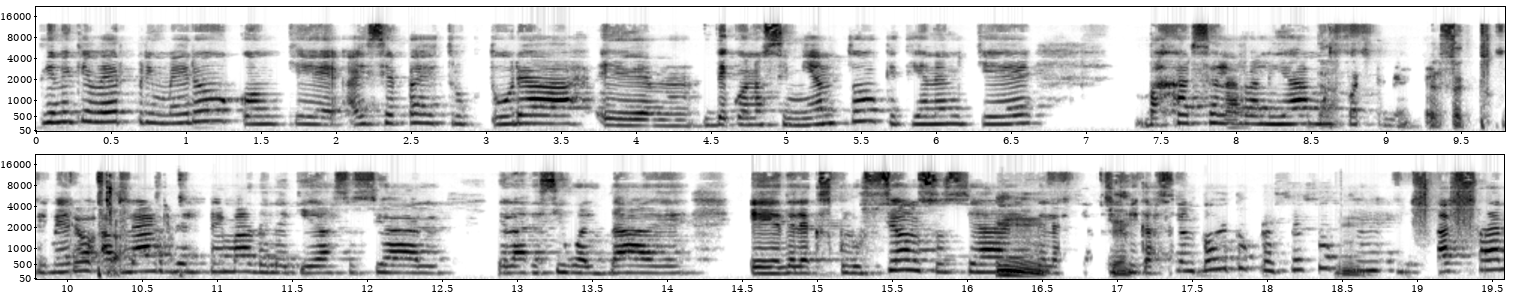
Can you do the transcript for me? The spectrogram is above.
tiene que ver primero con que hay ciertas estructuras em, de conocimiento que tienen que bajarse a la realidad muy fuertemente. Perfecto. Primero, hablar del tema de la equidad social, de las desigualdades, eh, de la exclusión social, mm, de la gentrificación, todos estos procesos mm. que impactan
